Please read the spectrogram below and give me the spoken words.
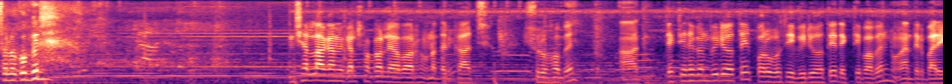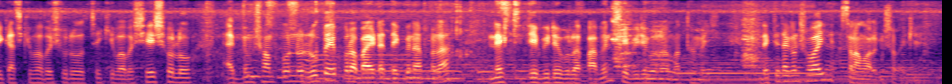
চলো, কবির। ইনশাল্লাহ আগামীকাল সকালে আবার ওনাদের কাজ শুরু হবে। দেখতে থাকুন ভিডিওতে, পরবর্তী ভিডিওতে দেখতে পাবেন ওনাদের বাড়ির কাজ কীভাবে শুরু হচ্ছে, কীভাবে শেষ হলো। একদম সম্পূর্ণ রূপে পুরো বাড়িটা দেখবেন আপনারা। নেক্সট যে ভিডিওগুলো পাবেন, সেই ভিডিওগুলোর মাধ্যমেই। দেখতে থাকুন সবাই, আসসালামু আলাইকুম সবাইকে।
